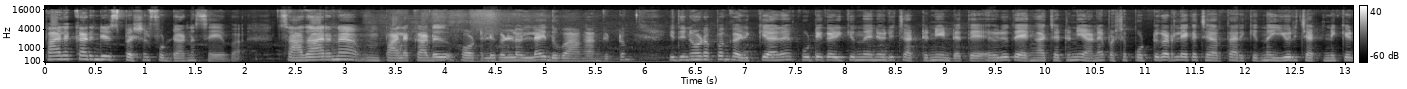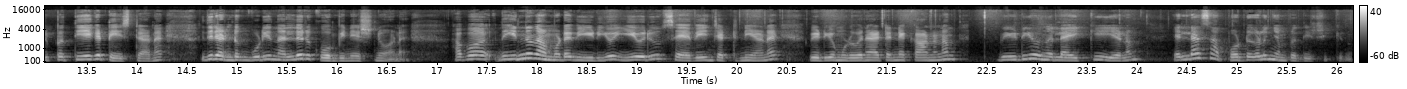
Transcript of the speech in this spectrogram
പാലക്കാടിന്റെ ഒരു സ്പെഷ്യൽ ഫുഡാണ് സേവ. സാധാരണ പാലക്കാട് ഹോട്ടലുകളിലെല്ലാം ഇത് വാങ്ങാൻ കിട്ടും. ഇതിനോടൊപ്പം കഴിക്കാൻ കൂട്ടി കഴിക്കുന്നതിന് ഒരു ചട്ടണി ഉണ്ട് തേ ഒരു തേങ്ങാ ചട്ടണിയാണ് പക്ഷെ പൊട്ടുകടലയൊക്കെ ചേർത്ത് അരയ്ക്കുന്ന ഈ ഒരു ചട്ടണിക്ക് ഒരു പ്രത്യേക ടേസ്റ്റാണ് ഇത് രണ്ടും കൂടി നല്ലൊരു കോമ്പിനേഷനുമാണ് അപ്പോൾ ഇന്ന് നമ്മുടെ വീഡിയോ ഈ ഒരു സേവയും ചട്ടണിയാണ് വീഡിയോ മുഴുവനായിട്ട് തന്നെ കാണണം. വീഡിയോ ഒന്ന് ലൈക്ക് ചെയ്യണം. എല്ലാ സപ്പോർട്ടുകളും ഞാൻ പ്രതീക്ഷിക്കുന്നു.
